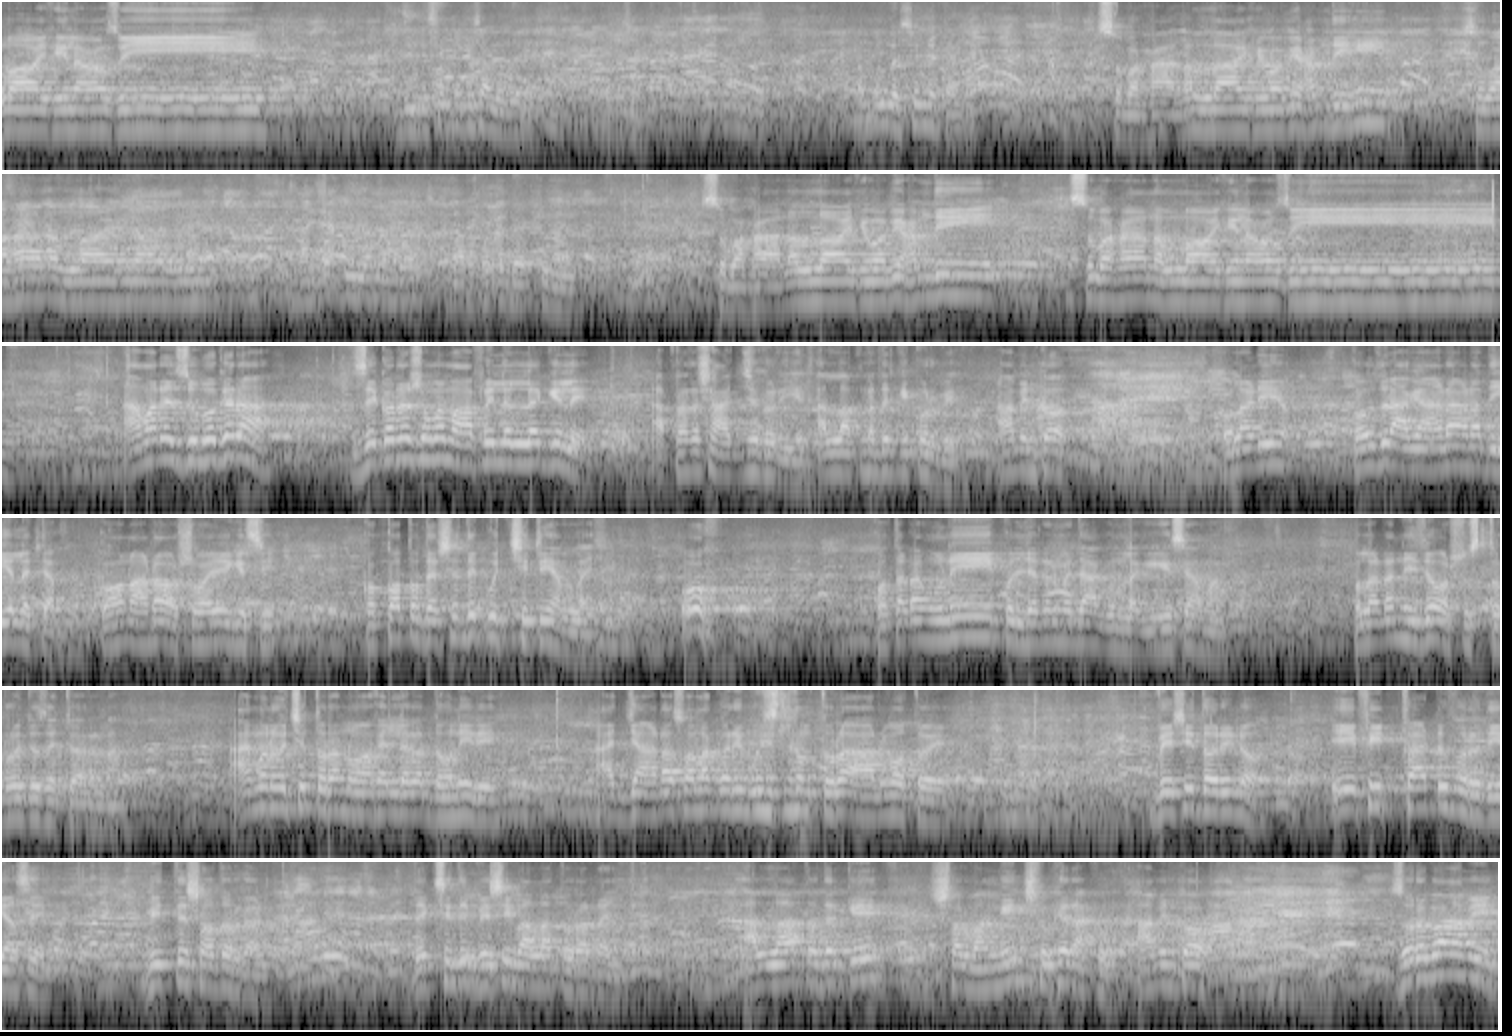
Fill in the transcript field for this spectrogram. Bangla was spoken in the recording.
الله العظيم দিদি সিমটা চালু করে বললো সিমটা سبحان الله وبحمده سبحان الله العظيم তারপরে ব্যাক করি سبحان الله وبحمده سبحان الله العظيم আমার এই যুবকেরা যে কোনো সময় মাহফিল আল্লাহ গেলে আপনারা সাহায্য করি আল্লাহ আপনাদেরকে করবে। আমিন, কর। ওলাডি আগে আড়া আড়া দিয়ে লেতাম। কখন আড়া অসহায় হয়ে গেছি। কত দেশে দিয়ে কুচ্ছিটি আল্লাহ। ওহ! কথাটা শুনে কল্যাণের মধ্যে আগুন লাগিয়ে গেছে আমার। পোলাটা নিজে অসুস্থ রইতে যাইতে পারে না। আমি মনে হচ্ছে তোরা নোয়াখালীরা ধনী রে। আজ যে আড়া চলা করে বুঝলাম তোরা আর মতোয় বেশি ধরি ন এই ফিটফাট উপরে দিয়ে আছে। বৃত্তের সদরঘাট। দেখছি যে বেশি বাল্লা তোরা নাই। আল্লাহ তোদেরকে সর্বাঙ্গীন সুখে রাখো আমিন আমিন।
